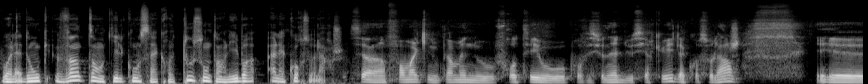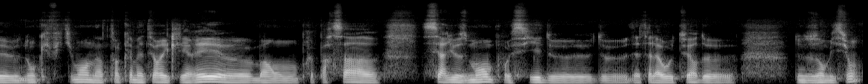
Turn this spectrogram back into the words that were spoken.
Voilà donc 20 ans qu'il consacre tout son temps libre à la course au large. C'est un format qui nous permet de nous frotter aux professionnels du circuit, de la course au large. Et euh, donc effectivement, en tant qu'amateur éclairé, euh, bah, on prépare ça euh, sérieusement pour essayer de, d'être à la hauteur de, de nos ambitions.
